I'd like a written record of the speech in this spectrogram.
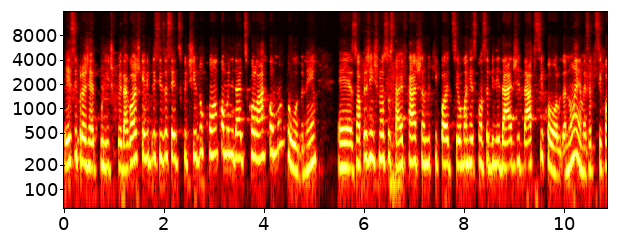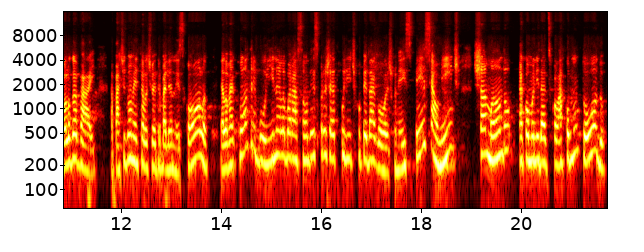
esse projeto político-pedagógico ele precisa ser discutido com a comunidade escolar como um todo, né? É, só para a gente não assustar e ficar achando que pode ser uma responsabilidade da psicóloga, não é? Mas a psicóloga vai, a partir do momento que ela estiver trabalhando na escola, ela vai contribuir na elaboração desse projeto político-pedagógico, né? Especialmente chamando a comunidade escolar como um todo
